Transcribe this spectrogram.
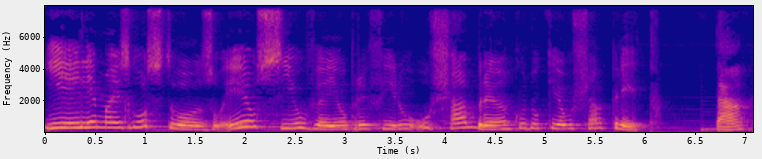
E ele é mais gostoso. Eu, Silvia, eu prefiro o chá branco do que o chá preto, tá?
